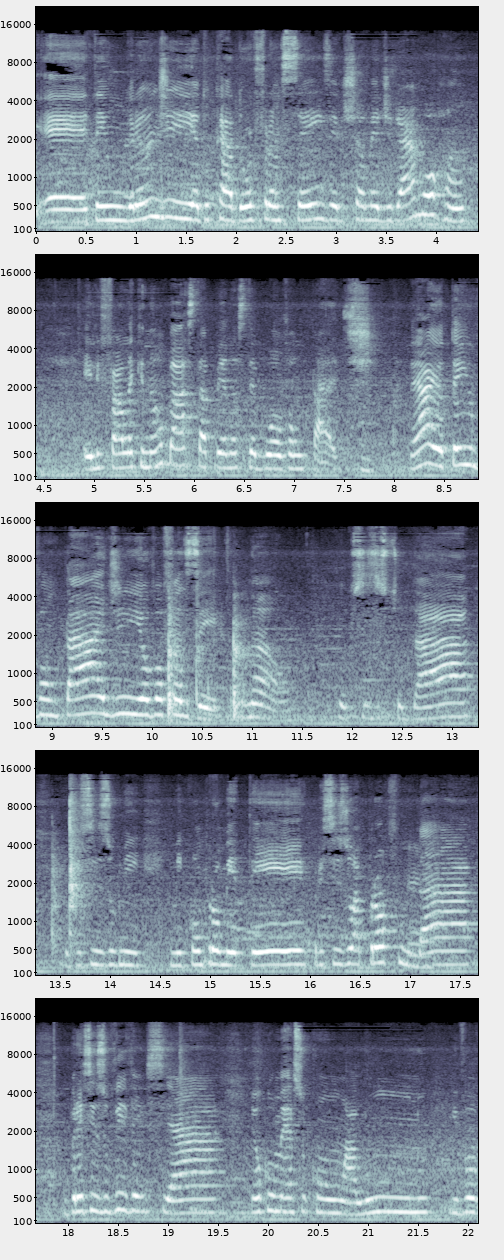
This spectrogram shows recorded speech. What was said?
é, tem um grande educador francês, ele chama Edgar Morin. Ele fala que não basta apenas ter boa vontade. Né? Ah, eu tenho vontade e eu vou fazer. Não. Eu preciso estudar, eu preciso me, me comprometer, preciso aprofundar, eu preciso vivenciar. Eu começo com um aluno e vou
